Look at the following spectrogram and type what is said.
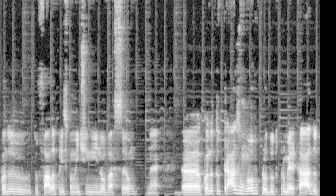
quando tu fala principalmente em inovação, né? Uh, quando tu traz um novo produto para o mercado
